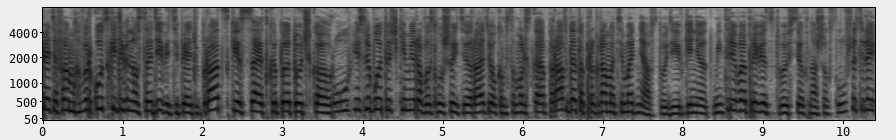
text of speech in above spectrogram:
91,5 FM в Иркутске, 99,5 в Братске, сайт kp.ru. Из любой точки мира вы слушаете радио «Комсомольская правда». Это программа «Тема дня» в студии Евгения Дмитриева. Приветствую всех наших слушателей.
